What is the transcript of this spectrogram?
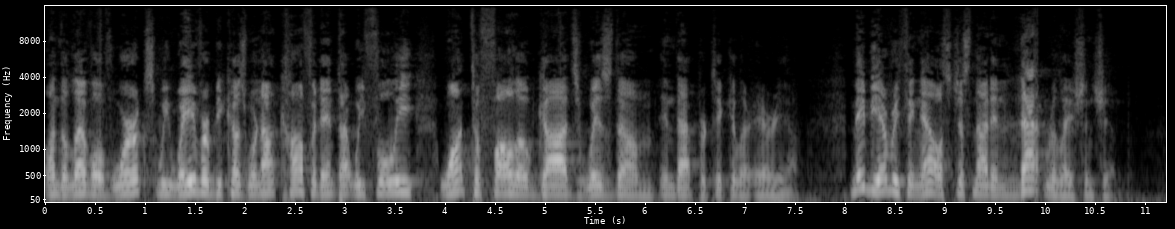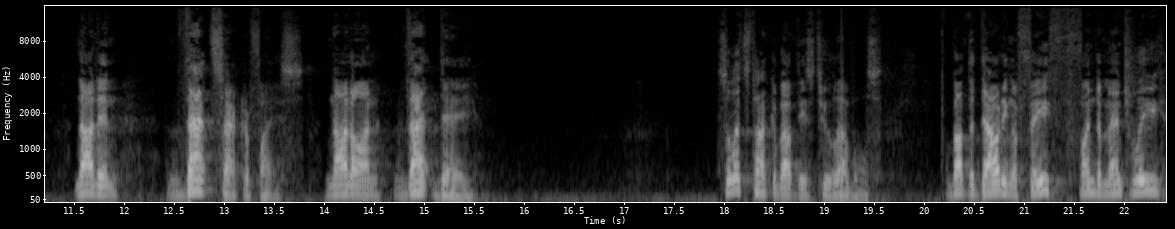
on the level of works. We waver because we're not confident that we fully want to follow God's wisdom in that particular area. Maybe everything else, just not in that relationship, not in that sacrifice, not on that day. So let's talk about these two levels. About the doubting of faith, fundamentally,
